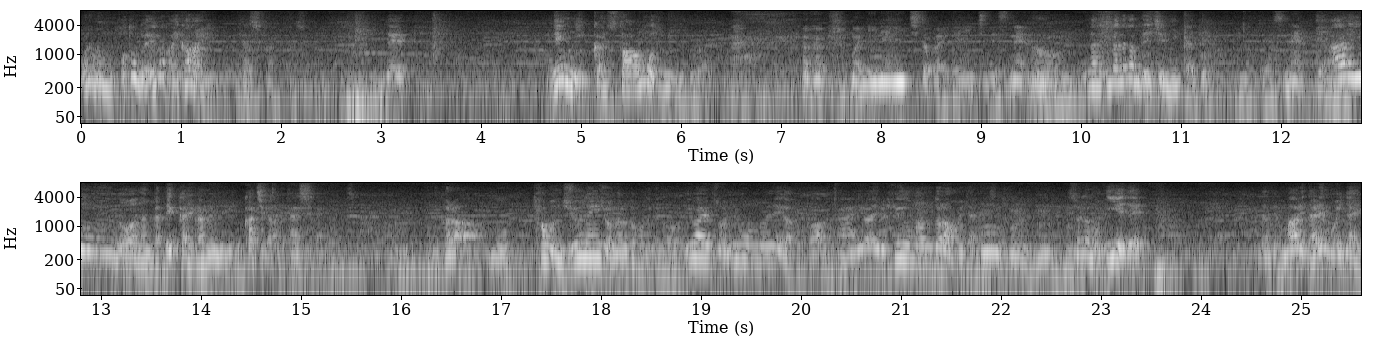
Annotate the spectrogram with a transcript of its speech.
俺ももうほとんど映画館行かないんよ確かに確で年に1回「スター・ウォーズ」見に行くぐらい、かに。まあ二年一とかで一ですね。うん、ななんだかんだ1年に1回やってるやってますね。でああいうのはなんかでっかい画面で見る価値がある確かに。だからもう多分10年以上になると思うんだけどいわゆるその日本の映画とか、はいい、わゆるヒューマンドラマみたいなうんうんやうんうん。つ、それはもう家でなんていうの周り誰もいない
